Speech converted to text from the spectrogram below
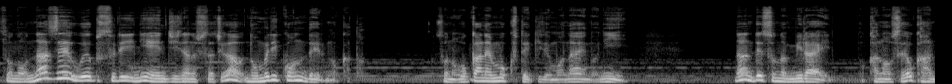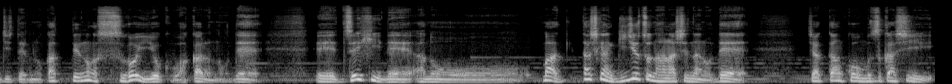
そのなぜ Web3 にエンジニアの人たちがのめり込んでいるのかとそのお金目的でもないのになんでその未来可能性を感じているのかっていうのがすごいよくわかるので、えー、ぜひねあのー、まあ確かに技術の話なので若干こう難しい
